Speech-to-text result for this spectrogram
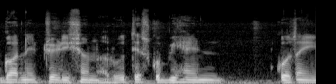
गर्ने ट्रेडिसनहरू त्यसको बिहाइन्डको चाहिँ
